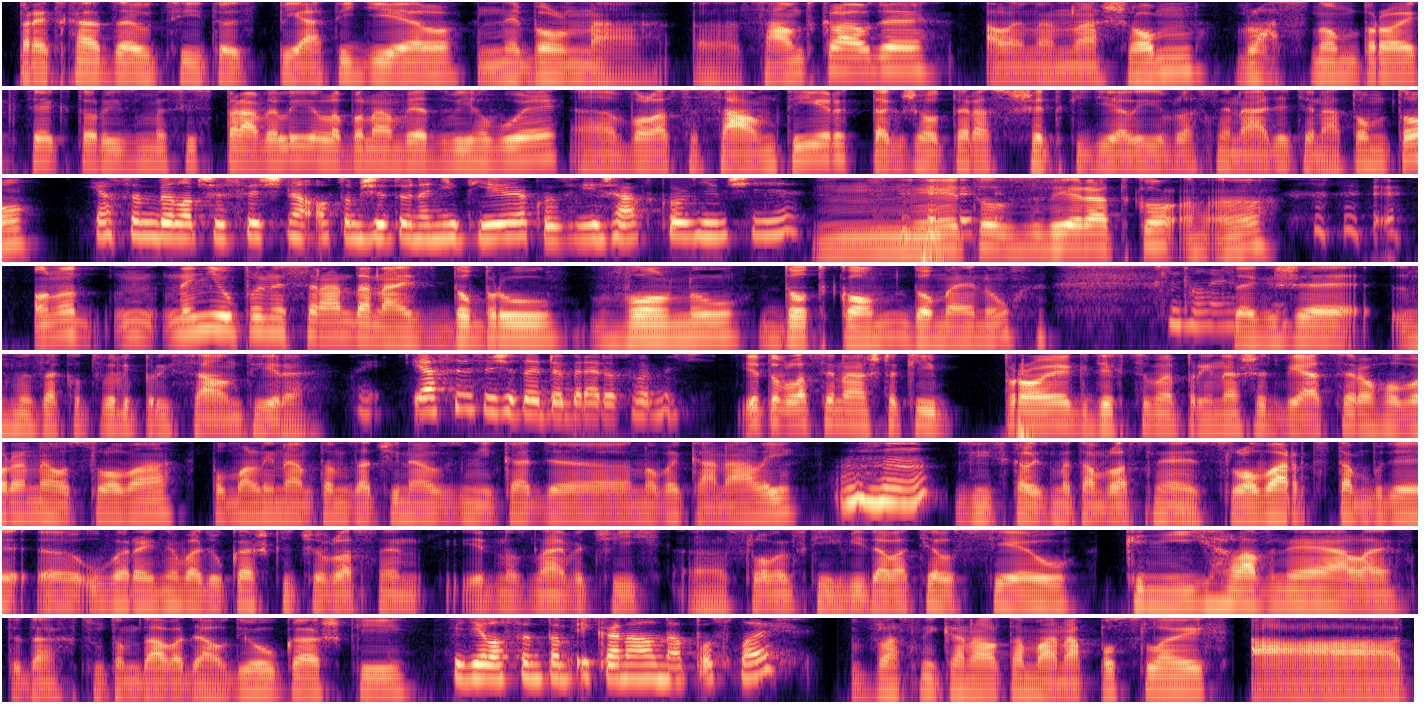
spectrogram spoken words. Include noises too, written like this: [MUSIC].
predchádzajúci, to je piatý diel, nebol na e, Soundcloude, ale na našom vlastnom projekte, ktorý sme si spravili, lebo nám viac vyhovuje. E, volá sa Soundtier, takže odteraz všetky diely vlastne nájdete na tomto. Já jsem byla přesvědčena o tom, že to není týr jako zvířátko v Němčině. Nie je to zvieratko. Aha. [LAUGHS] ono není úplně sranda nájsť dobrú voľnú .com doménu, no, takže jsme zakotvili pri Soundtire. Já si myslím, že to je dobré rozhodnutí. Je to vlastně náš taký projekt, kde chceme prinašať viacero hovoreného slova. Pomaly nám tam začínajú vznikať uh, nové kanály. Mm-hmm. Získali sme tam vlastne Slovart, tam bude uh, uverejňovať ukážky, čo je vlastne jedno z najväčších uh, slovenských vydavateľstiev kníh hlavne, ale teda chcú tam dávať audio ukážky. Videla som tam i kanál na poslech. Vlastný kanál tam má na poslech a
